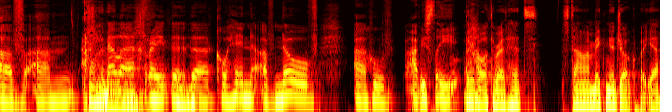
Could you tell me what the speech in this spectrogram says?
of um, Achimelech, right? The the Kohen of Nov, uh, who obviously They're both redheads. Stam, I'm making a joke, but yeah.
